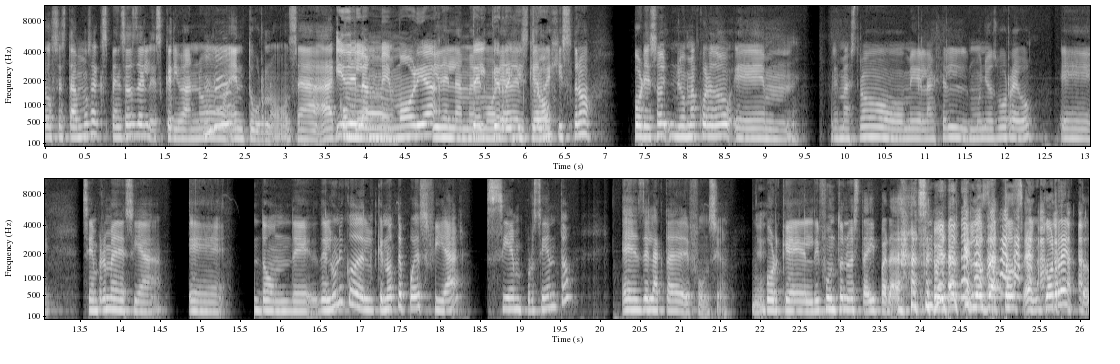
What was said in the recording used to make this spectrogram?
o estamos a expensas del escribano en turno, o sea, y de la memoria, y de la memoria del que registró. Por eso yo me acuerdo, eh, el maestro Miguel Ángel Muñoz Borrego eh, siempre me decía, eh, donde, del único del que no te puedes fiar, 100%, es del acta de defunción. Eh. porque el difunto no está ahí para asegurar que los datos sean correctos.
